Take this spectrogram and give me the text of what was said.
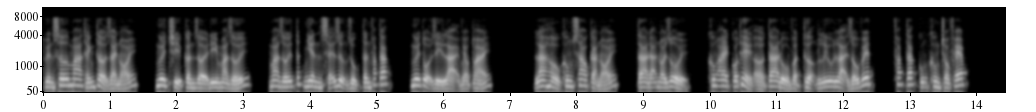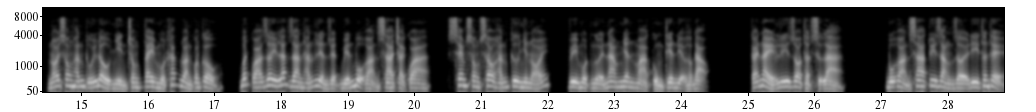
Huyền sơ ma thánh thở dài nói, ngươi chỉ cần rời đi ma giới, ma giới tất nhiên sẽ dựng dục tân pháp tắc, ngươi tội gì lại véo toái. La hầu không sao cả nói, ta đã nói rồi, không ai có thể ở ta đổ vật thượng lưu lại dấu vết, pháp tắc cũng không cho phép. Nói xong hắn túi đầu nhìn trong tay một khắc đoàn quan cầu, bất quá giây lát gian hắn liền duyệt biến bộ hoảng xa trải qua, xem xong sau hắn cư nhiên nói, vì một người nam nhân mà cùng thiên địa hợp đạo. Cái này lý do thật sự là, bộ hoảng xa tuy rằng rời đi thân thể,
